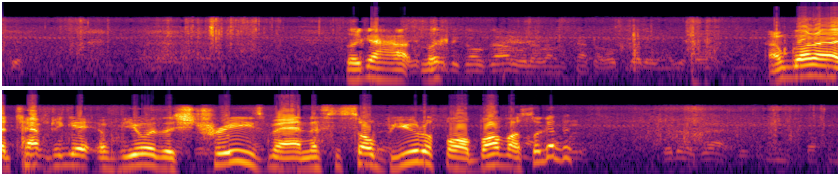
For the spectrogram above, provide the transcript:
Okay. Look at how Like I said, look. if it goes out or whatever, I'm gonna have to upload it when I get back. I'm gonna attempt to get a view of these trees, man. This is so beautiful above us. Look at the What, what does that? Just hang stuff in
